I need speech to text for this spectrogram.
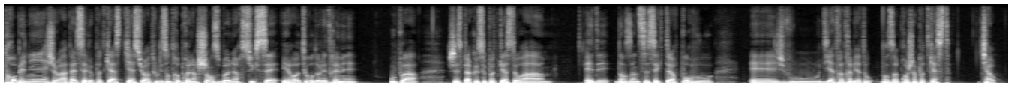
Trop béni, je le rappelle, c'est le podcast qui assure à tous les entrepreneurs chance, bonheur, succès et retour de l'être aimé ou pas. J'espère que ce podcast aura aidé dans un de ces secteurs pour vous et je vous dis à très très bientôt dans un prochain podcast. Ciao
